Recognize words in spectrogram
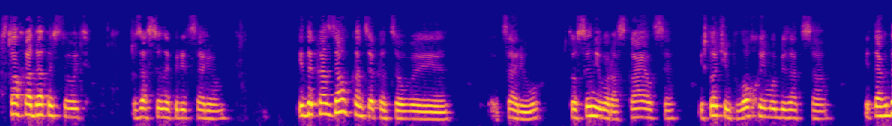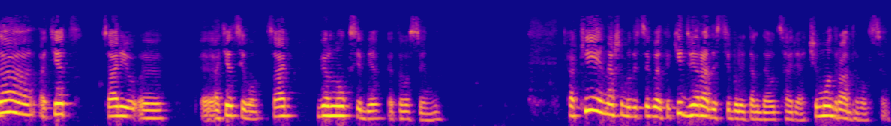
стал ходатайствовать за сына перед царем. И доказал, в конце концов, и царю, что сын его раскаялся, и что очень плохо ему без отца. И тогда отец, царь, э, э, отец его, царь, вернул к себе этого сына. Какие наши мудрецы говорят, какие две радости были тогда у царя? Чему он радовался?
